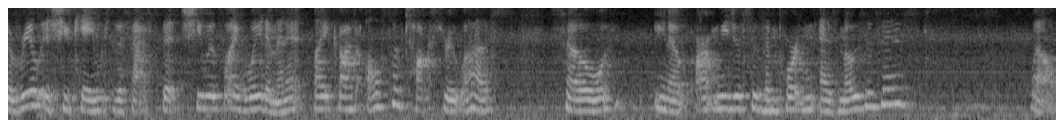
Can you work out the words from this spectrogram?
the real issue came to the fact that she was like, wait a minute, like God also talks through us. So, you know, aren't we just as important as Moses is? Well,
